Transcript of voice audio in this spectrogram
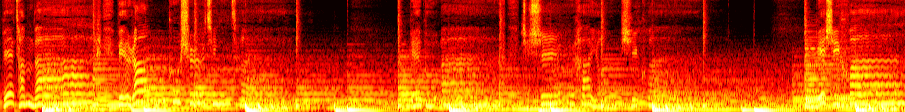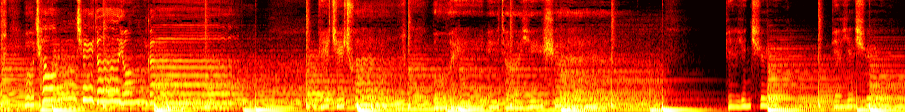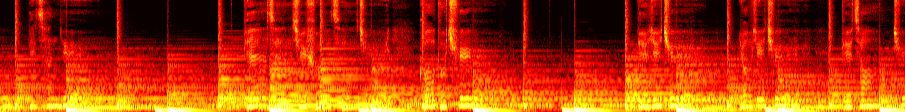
别坦白，别让故事精彩，别不安，只是还有习惯。别喜欢我长期的勇敢，别揭穿别也许，别参与，别自己说自己过不去，别一句又一句，别造句，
